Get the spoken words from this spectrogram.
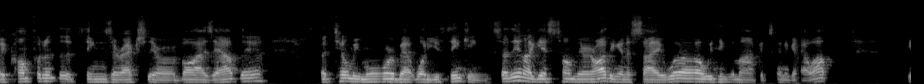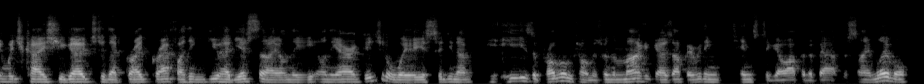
we're confident that things are actually there are buyers out there. But tell me more about what are you thinking? So then I guess, Tom, they're either going to say, well, we think the market's going to go up, in which case you go to that great graph I think you had yesterday on the on the AREC Digital where you said, you know, here's the problem, Tom, is when the market goes up, everything tends to go up at about the same level,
